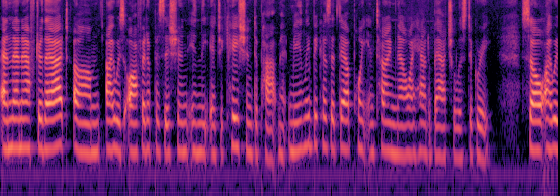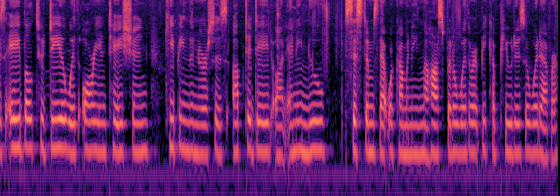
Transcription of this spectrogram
And then after that, um, I was offered a position in the education department, mainly because at that point in time now I had a bachelor's degree. So I was able to deal with orientation, keeping the nurses up to date on any new systems that were coming in the hospital, whether it be computers or whatever.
